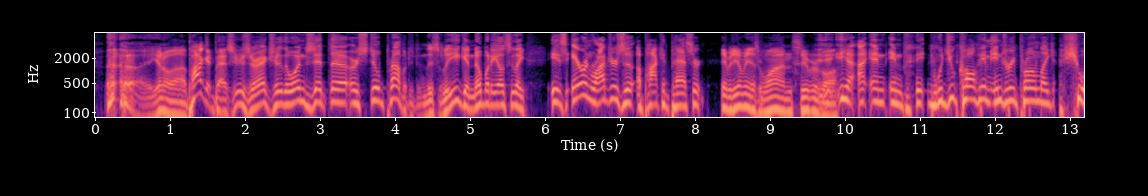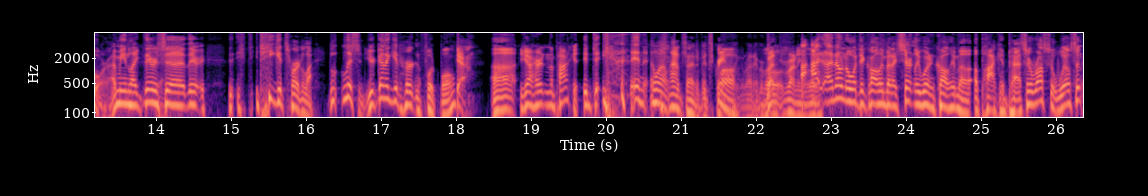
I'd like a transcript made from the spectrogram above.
you know, uh, pocket passers are actually the ones that uh, are still prominent in this league, and nobody else is like. Is Aaron Rodgers a, a pocket passer? Yeah, but he only has one Super Bowl. Yeah, I- and and would you call him injury prone? Like, sure. I mean, like, there's uh there he gets hurt a lot. L- listen, you're going to get hurt in football. Yeah. Uh, he got hurt in the pocket. It, and, well, outside of it, scrambling or whatever. little- But running a I, little. I don't know what to call him, but I certainly wouldn't call him a, a pocket passer. Russell Wilson.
